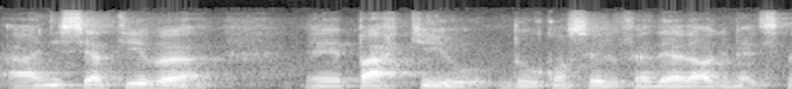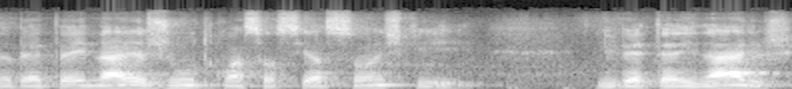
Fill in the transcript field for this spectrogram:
A iniciativa é, partiu do Conselho Federal de Medicina Veterinária, junto com associações que de veterinários,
